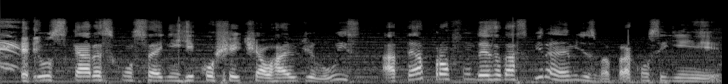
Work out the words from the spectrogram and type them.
e os caras conseguem ricochetear o raio de luz até a profundeza das pirâmides, mano, para conseguir,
